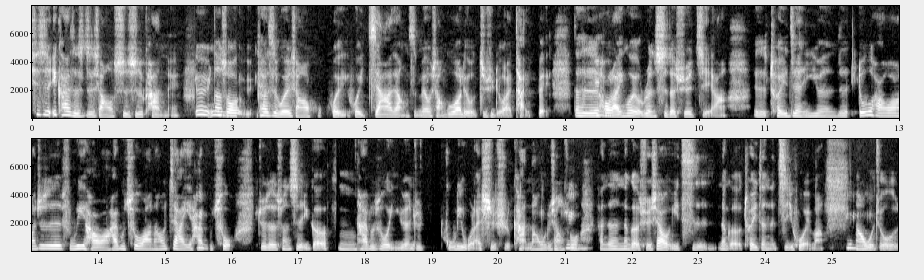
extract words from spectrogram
其实一开始是只想要试试看呢、欸，因为那时候一开始我也想要回回家这样子，没有想过要留继续留在台北。但是后来因为有认识的学姐啊，也，推荐医院就多好啊，就是福利好啊，还不错啊，然后价也还不错，嗯、觉得算是一个嗯还不错医院就。鼓励我来试试看，然后我就想说，反正那个学校有一次那个推甄的机会嘛，嗯、然后我就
